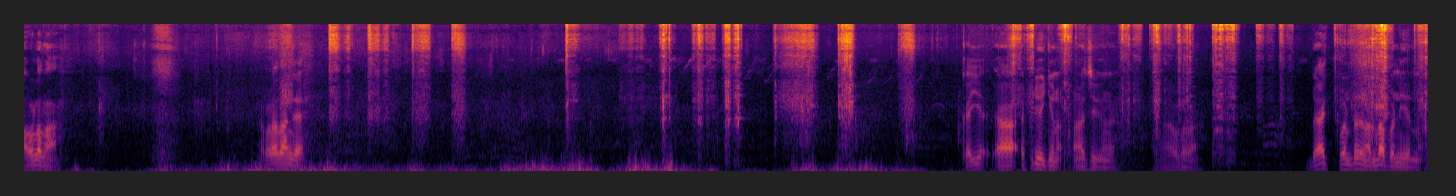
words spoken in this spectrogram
அவ்வளோதான் அவ்வளோதாங்க கையை எப்படி வைக்கணும். வச்சுக்கோங்க. அவ்வளோதான் பேக் பண்ணுறது நல்லா பண்ணிடணும்.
